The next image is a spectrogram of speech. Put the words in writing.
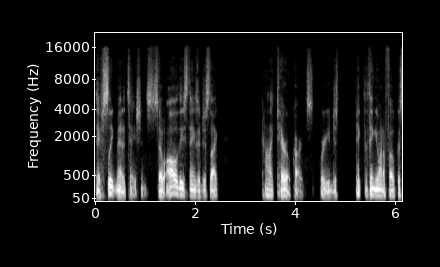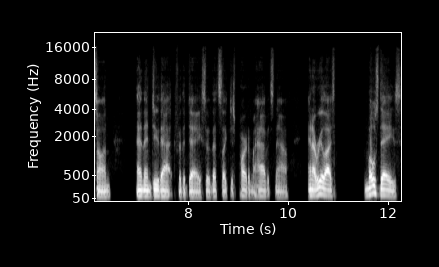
They have sleep meditations. So all of these things are just like kind of like tarot cards, where you just pick the thing you want to focus on, and then do that for the day. So that's like just part of my habits now. And I realize most days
